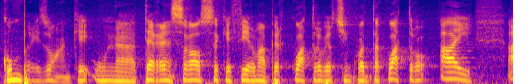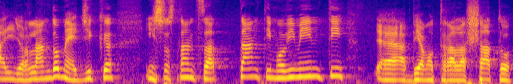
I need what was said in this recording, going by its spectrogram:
compreso anche un eh, Terence Ross che firma per 4 per 54 ai, agli Orlando Magic. In sostanza tanti movimenti, eh, abbiamo tralasciato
